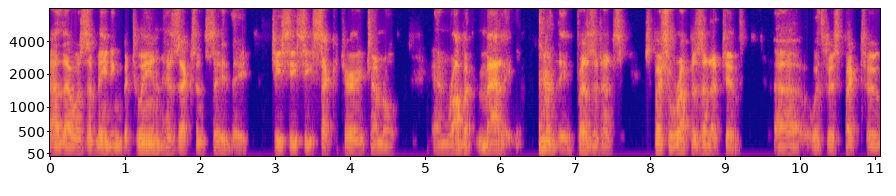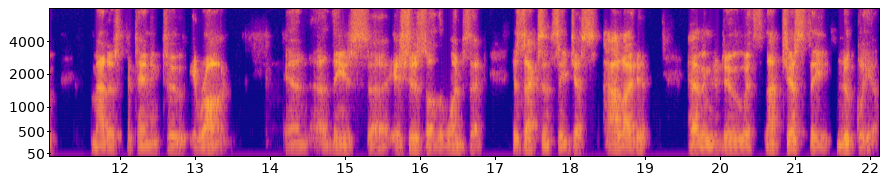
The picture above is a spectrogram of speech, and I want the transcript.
uh, there was a meeting between His Excellency, the GCC Secretary General, and Robert Malley, the President's special representative uh, with respect to matters pertaining to Iran. And uh, these uh, issues are the ones that His Excellency just highlighted, having to do with not just the nuclear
